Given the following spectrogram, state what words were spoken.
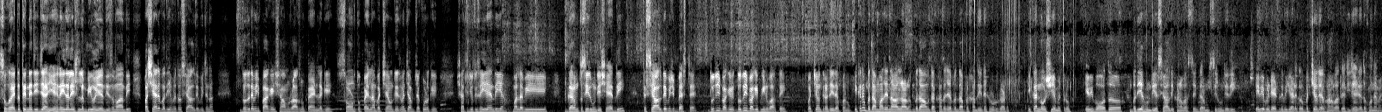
ਸੁਖਰਾ ਇਹ ਤਾਂ ਤਿੰਨੇ ਚੀਜ਼ਾਂ ਆਈਆਂ, ਨਹੀਂ ਤਾਂ ਲਿਸਟ ਲੰਬੀ ਹੋ ਜਾਂਦੀ ਸਮਾਨ ਦੀ। ਪਰ ਸ਼ਾਇਦ ਵਧੀਆ, ਮੇਰੇ ਤੋਂ ਸਿਆਲ ਦੇ ਵਿੱਚ ਨਾ, ਦੁੱਧ ਦੇ ਵਿੱਚ ਪਾ ਕੇ ਸ਼ਾਮ ਨੂੰ, ਰਾਤ ਨੂੰ ਪੈਣ ਲੱਗੇ, ਸੌਣ ਤੋਂ ਪਹਿਲਾਂ ਬੱਚਿਆਂ ਨੂੰ ਦੇ ਦੇਵਾਂ ਚਮਚਾ ਘੋਲ ਕੇ। ਛਾਤੀ ਜੁਤੀ ਸਹੀ ਰਹਿੰਦੀ ਆ, ਮਤਲਬ ਵੀ ਗਰਮ ਤਸੀਰ ਹੁੰਦੀ ਹੈ ਸ਼ਹਿਦ ਦੀ, ਤੇ ਸਿਆਲ ਦੇ ਵਿੱਚ ਬੈਸਟ ਹੈ। ਦੁੱਧ ਹੀ ਪਾ ਕੇ, ਦੁੱਧ ਹੀ ਪਾ ਕੇ ਪੀਣ ਵਾਸਤੇ ਬੱਚਿਆਂ ਨੂੰ ਦੇਣਾ ਚਾਹੀਦਾ ਆਪਾਂ ਨੂੰ। ਇੱਕ ਨਾ ਬਦਾਮਾਂ ਦੇ ਨਾਲ ਨਾਲ ਬਦਾਮ, ਦਾਖਾਂ ਦਾ ਜਿਹੜਾ ਬੰਦਾ ਆਪਾਂ ਖਾਂਦੇ ਨੇ ਖਰੋਟ ਖਰਾਟ ਇੱਕ ਆ ਨੋਸ਼ੀ ਹੈ ਮਿੱਤਰੋ ਇਹ ਵੀ ਬਹੁਤ ਵਧੀਆ ਹੁੰਦੀ ਹੈ ਸਿਆਲ ਦੇ ਖਾਣ ਵਾਸਤੇ ਗਰਮ ਤਸੀਰ ਹੁੰਦੀ ਹੈ ਇਹਦੀ। ਇਹ ਵੀ ਆਪਣੀ ਡਾਈਟ ਦੇ ਵਿੱਚ ਐਡ ਕਰੋ ਬੱਚਿਆਂ ਦੇ ਖਾਣ ਵਾਸਤੇ ਇਹ ਚੀਜ਼ਾਂ ਜਿਹੜੀਆਂ ਦਿਖਾਉਂਦਾ ਮੈਂ।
